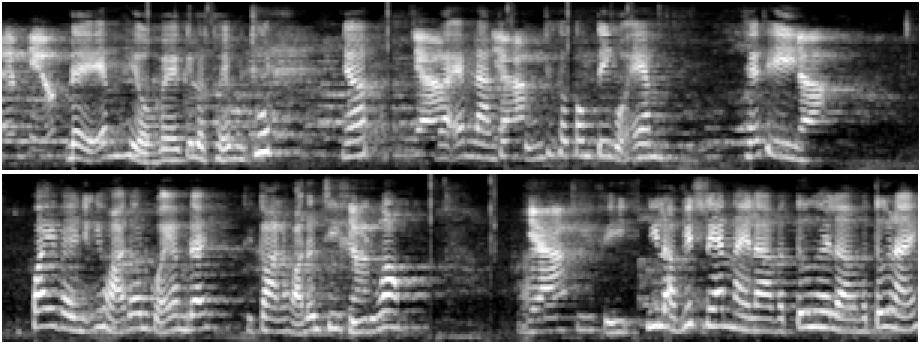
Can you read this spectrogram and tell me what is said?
Em hiểu. Để em hiểu về cái luật thuế một chút nhá. Và em làm cho đúng cho công ty của em. Thế thì quay về những cái hóa đơn của em ở đây thì toàn là hóa đơn chi phí đúng không Dạ. đơn chi phí. Như là viết gen này là vật tư hay là vật tư này?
